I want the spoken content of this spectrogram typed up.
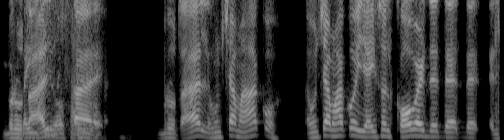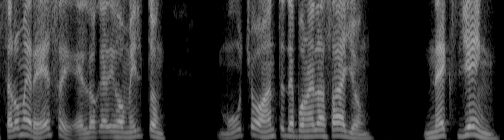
brutal, brutal. Es un chamaco es un chamaco y ya hizo el cover de, él se lo merece, es lo que dijo Milton. Mucho antes de poner a Zion, Next Gen,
